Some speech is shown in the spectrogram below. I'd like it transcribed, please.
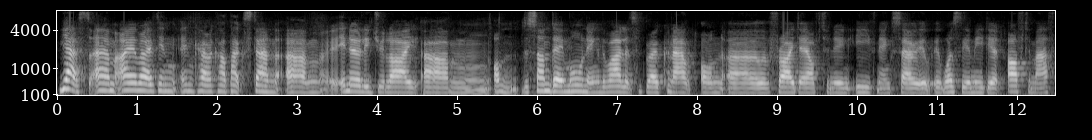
Yes, um, I arrived in, in Karakalpakstan um, in early July. Um, on the Sunday morning, the violence had broken out on uh, Friday afternoon, evening, so it, it was the immediate aftermath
